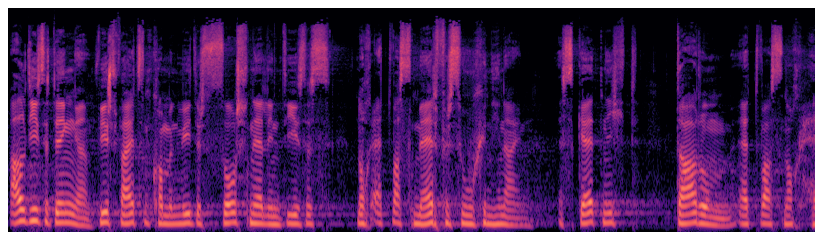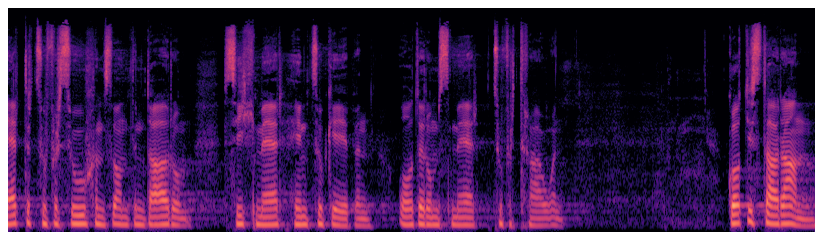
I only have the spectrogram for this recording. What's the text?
All diese Dinge, wir Schweizer kommen wieder so schnell in dieses noch etwas mehr Versuchen hinein. Es geht nicht darum, etwas noch härter zu versuchen, sondern darum, sich mehr hinzugeben oder ums mehr zu vertrauen. Gott ist daran,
